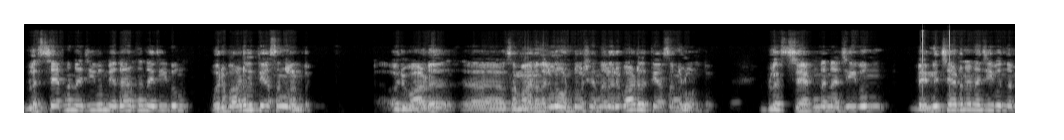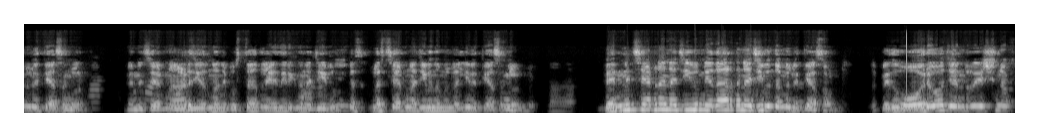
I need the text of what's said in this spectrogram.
ബ്ലസ് ചേട്ടനും നജീബും യഥാർത്ഥ നജീബും ഒരുപാട് വ്യത്യാസങ്ങളുണ്ട്. ഒരുപാട് സമാനതകളും ഉണ്ട് പക്ഷെ എന്നാൽ ഒരുപാട് വ്യത്യാസങ്ങളും ഉണ്ട് ബ്ലസ് ചേട്ടന്റെ നജീബും ബെന്നിച്ചേട്ടന്റെ നജീബും തമ്മിൽ വ്യത്യാസങ്ങളുണ്ട്. ബെന്നിച്ചേട്ടൻ ആടുജീവിതം എന്ന് പറഞ്ഞ പുസ്തകത്തിൽ എഴുതിയിരിക്കുന്ന നജീബും ബ്ലസ്- ബ്ലസ് ചേട്ടൻ നജീബും തമ്മിൽ വലിയ വ്യത്യാസങ്ങളുണ്ട്. ബെന്നിച്ചേട്ടൻ നജീബും യഥാർത്ഥ നജീബും തമ്മിൽ വ്യത്യാസമുണ്ട്. അപ്പൊ ഇത് ഓരോ ജനറേഷൻ ഓഫ്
